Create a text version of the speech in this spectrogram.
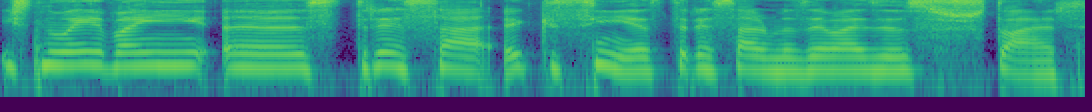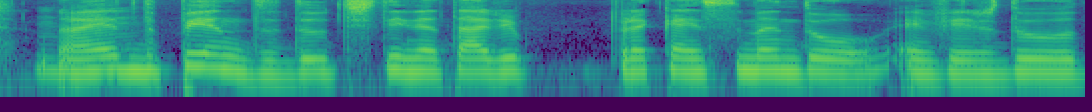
Isto não é bem ah, estressar, é que sim, é estressar, mas é mais assustar, não é? Depende do destinatário para quem se mandou, em vez do,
